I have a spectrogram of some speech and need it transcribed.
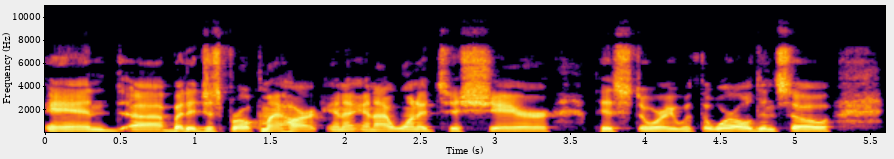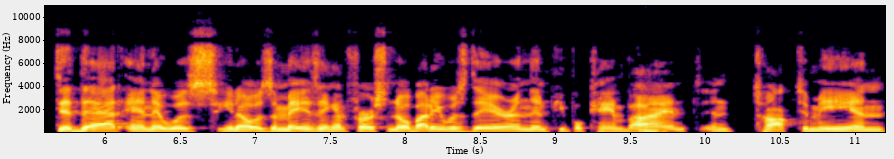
and uh, but it just broke my heart, and I, and I wanted to share his story with the world, and so did that, and it was you know was amazing. At first, nobody was there, and then people came by hmm. and, and talked to me and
